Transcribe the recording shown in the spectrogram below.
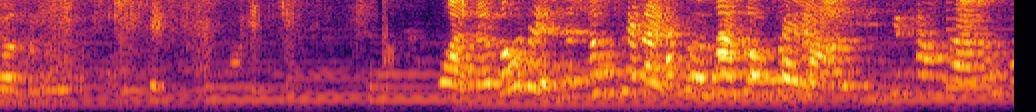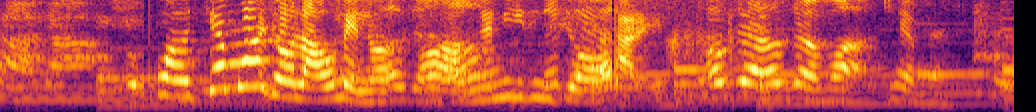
ဟိုကတော့လည်းတစ်ထုံးထည့်လိုက်ဆိုမှတော့ထည့်လိုက်ဒီထောင်တာလောက်တာကဟိုကျမကြော်လာအောင်မယ်နော်ငနီတူကြော်ရတယ်ဟုတ်တယ်ဟုတ်တယ်မထည့်မယ်ဟုတ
